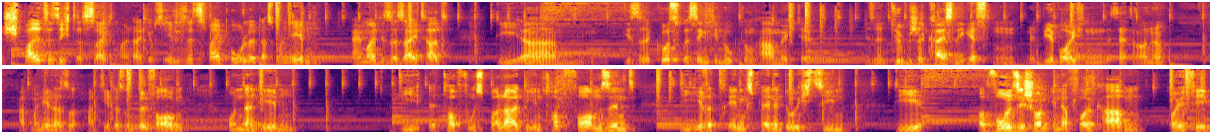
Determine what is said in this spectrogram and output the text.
spaltet sich das, sag ich mal. Da gibt es eben diese zwei Pole, dass man eben einmal diese Seite hat, die ähm, diese kurzfristigen Genugtuung haben möchte, diese typische Kreisligisten mit Bierbäuchen etc. Ne? Hat man jeder so, hat jeder so ein Bild vor Augen und dann eben die äh, Top-Fußballer, die in Top-Form sind, die ihre Trainingspläne durchziehen, die, obwohl sie schon in Erfolg haben, häufig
